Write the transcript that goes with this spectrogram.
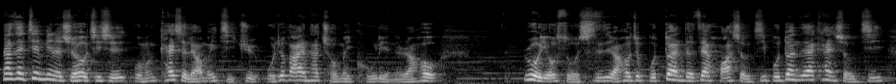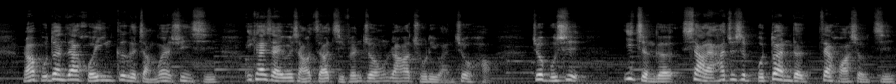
那在见面的时候，其实我们开始聊没几句，我就发现他愁眉苦脸的，然后若有所思，然后就不断的在划手机，不断的在看手机，然后不断在回应各个长官的讯息。一开始还以为想要只要几分钟让他处理完就好，就不是。一整个下来，他就是不断的在划手机。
